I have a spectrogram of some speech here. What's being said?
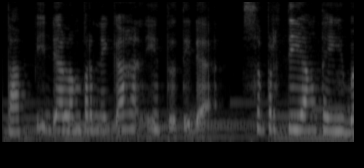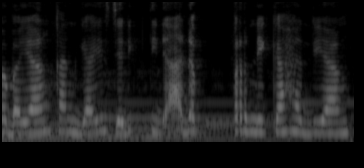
tapi dalam pernikahan itu tidak seperti yang Taiba bayangkan guys jadi tidak ada pernikahan yang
